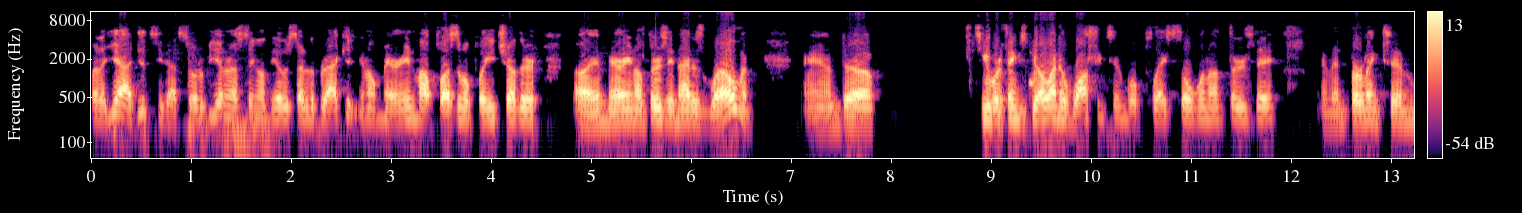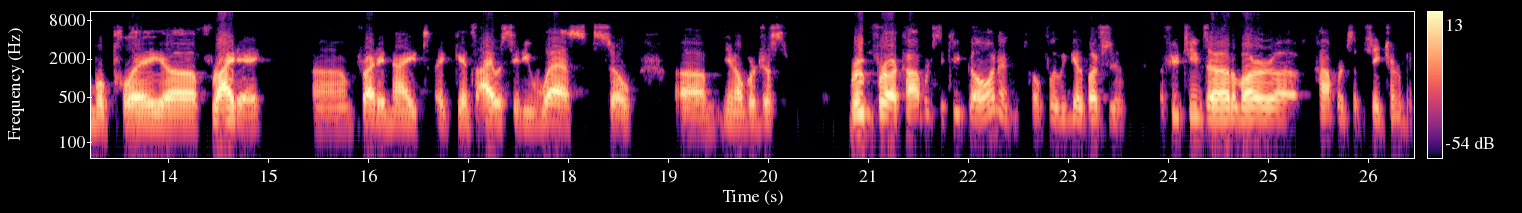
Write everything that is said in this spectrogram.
but uh, yeah, I did see that. So it'll be interesting on the other side of the bracket. You know, Marion, and Mount Pleasant will play each other uh, in Marion on Thursday night as well, and and uh, see where things go. I know Washington will play Solon on Thursday, and then Burlington will play uh, Friday, um, Friday night against Iowa City West. So, um, you know, we're just rooting for our conference to keep going, and hopefully we can get a bunch of a few teams out of our uh, conference at the state tournament.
